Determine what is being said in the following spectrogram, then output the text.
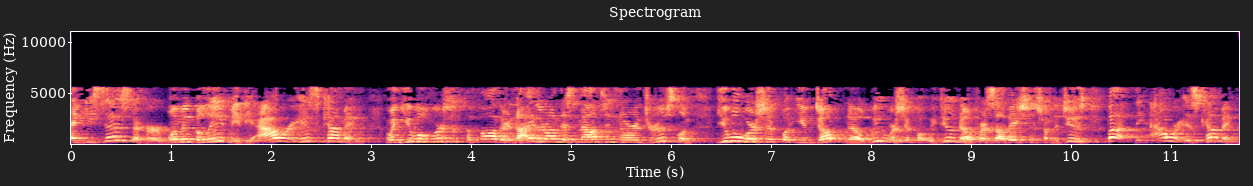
and he says to her, Woman, believe me, the hour is coming when you will worship the Father neither on this mountain nor in Jerusalem. You will worship what you don't know. We worship what we do know, for salvation is from the Jews. But the hour is coming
